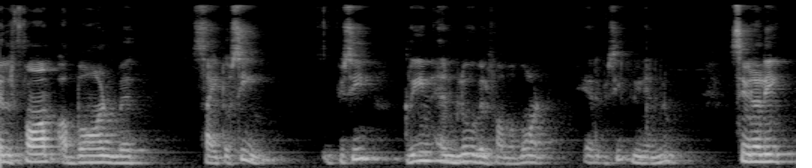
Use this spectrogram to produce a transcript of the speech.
will form a bond with cytosine if you see green and blue will form a bond. Here you see green and blue. Similarly,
